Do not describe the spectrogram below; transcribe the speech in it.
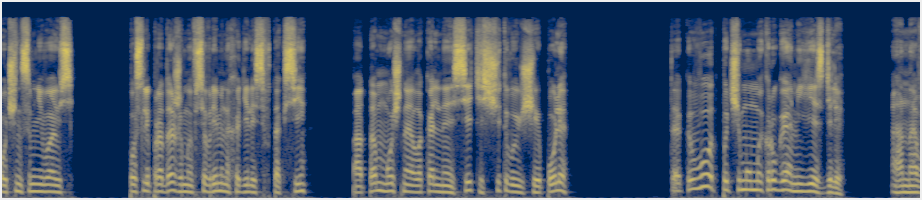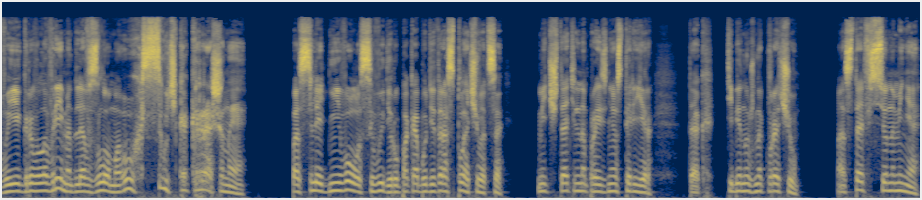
«Очень сомневаюсь. После продажи мы все время находились в такси, а там мощная локальная сеть и считывающее поле. Так вот, почему мы кругами ездили. Она выигрывала время для взлома. Ух, сучка крашеная! Последние волосы выдеру, пока будет расплачиваться, мечтательно произнес терьер. Так, тебе нужно к врачу. Оставь все на меня.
